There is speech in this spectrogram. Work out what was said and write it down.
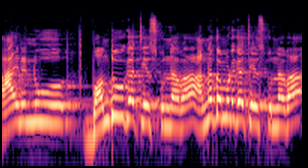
ఆయన నువ్వు బంధువుగా చేసుకున్నావా అన్నదమ్ముడిగా చేసుకున్నావా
